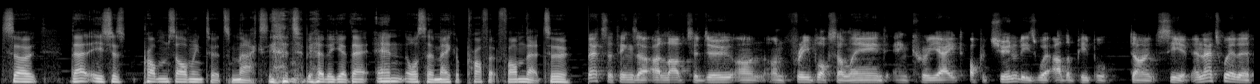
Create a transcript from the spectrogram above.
So that is just problem solving to its max to be able to get that and also make a profit from that too. That's the things I love to do on, on free blocks of land and create opportunities where other people don't see it. And that's where the,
